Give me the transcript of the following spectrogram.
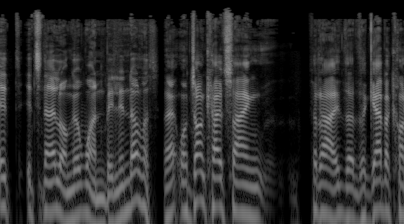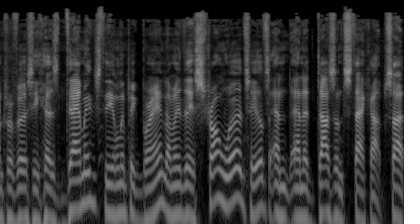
it it's no longer one billion dollars. Uh, well, John Coates saying today that the Gabba controversy has damaged the Olympic brand. I mean, they're strong words, Heals, and, and it doesn't stack up. So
